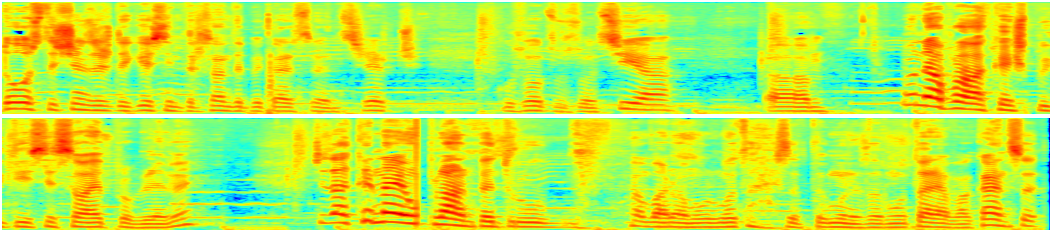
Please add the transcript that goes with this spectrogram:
250 de chestii interesante pe care să le încerci cu soțul, soția. Uh, nu neapărat dacă ești plictisit sau ai probleme, ci dacă n-ai un plan pentru am, următoarea săptămână sau următoarea vacanță,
